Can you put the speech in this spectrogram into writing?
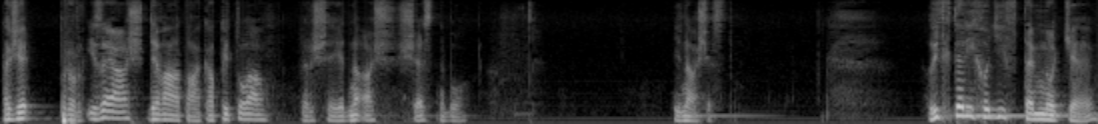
Takže prorok Izajáš, devátá kapitola, verše 1 až 6, nebo 1.6. Lid, který chodí v temnotě,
